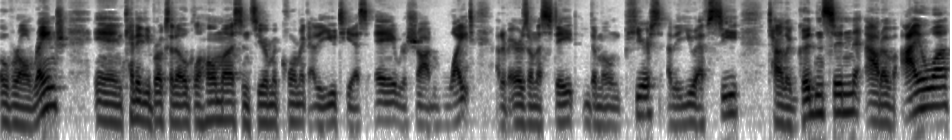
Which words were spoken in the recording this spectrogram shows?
overall range. And Kennedy Brooks out of Oklahoma, Sincere McCormick out of UTSA, Rachaad White out of Arizona State, Dameon Pierce out of UFC, Tyler Goodson out of Iowa,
